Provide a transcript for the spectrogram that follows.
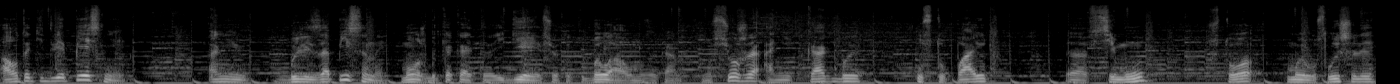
а вот эти две песни, они были записаны, может быть какая-то идея все-таки была у музыкантов, но все же они как бы уступают э, всему, что мы услышали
